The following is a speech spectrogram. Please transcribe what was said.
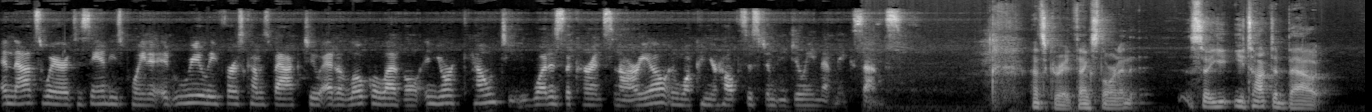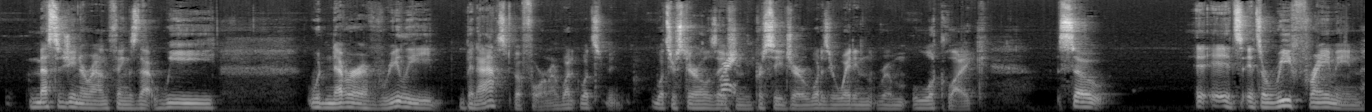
And that's where, to Sandy's point, it really first comes back to at a local level in your county, what is the current scenario and what can your health system be doing that makes sense? That's great. Thanks, Lauren. And so you, you talked about messaging around things that we would never have really been asked before. What, what's what's your sterilization right. procedure? What does your waiting room look like? So it's it's a reframing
